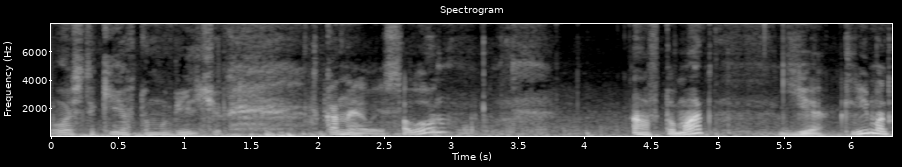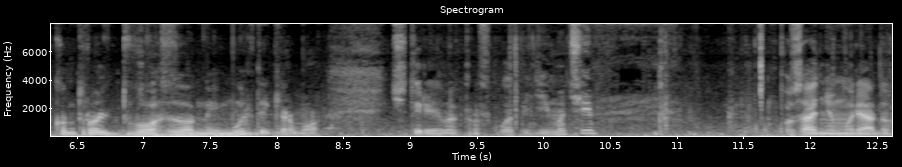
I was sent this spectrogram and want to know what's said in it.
Ось такий автомобільчик. Тканевий салон, автомат, є клімат-контроль, двохзонний мультикермо, 4 електросклопідіймачі. По задньому ряду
